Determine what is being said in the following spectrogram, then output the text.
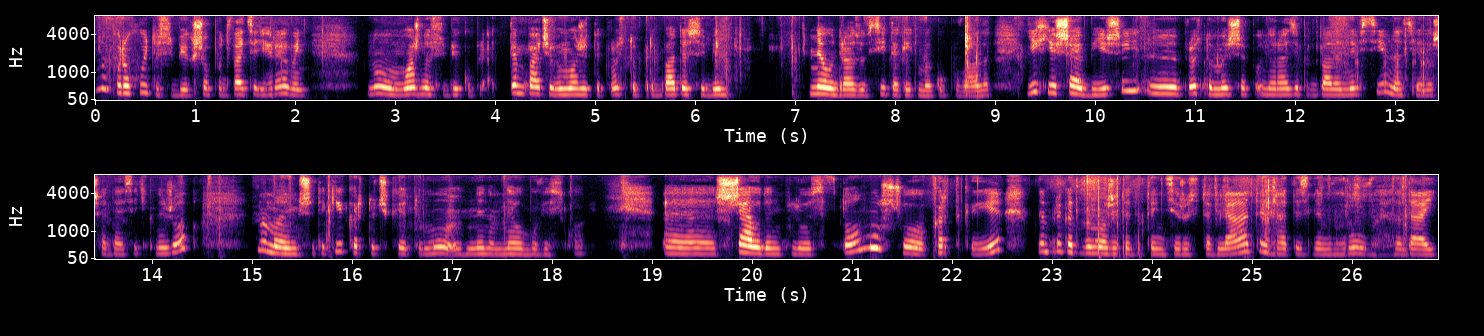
Ну, порахуйте собі, якщо по 20 гривень, ну, можна собі купляти. Тим паче, ви можете просто придбати собі не одразу всі, так як ми купували. Їх є ще більше, е, просто ми ще наразі придбали не всі, у нас є лише 10 книжок. Ми маємо ще такі карточки, тому вони нам не обов'язкові. Е, Ще один плюс в тому, що картки, наприклад, ви можете дитинці розставляти, грати з ним в гру, вгадай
